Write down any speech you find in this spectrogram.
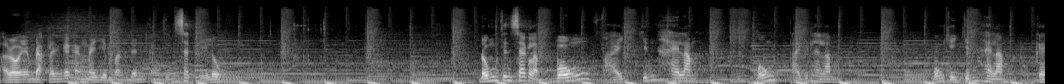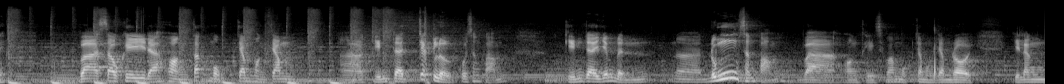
À, rồi em đặt lên cái căn này dùm anh đến căn chính xác chỉ luôn. Đúng chính xác là 4,925 4,925 4 chỉ 925 ok. Và sau khi đã hoàn tất 100% à, kiểm tra chất lượng của sản phẩm kiểm tra giám định À, đúng sản phẩm và hoàn thiện sản phẩm 100% rồi Kỳ Lân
